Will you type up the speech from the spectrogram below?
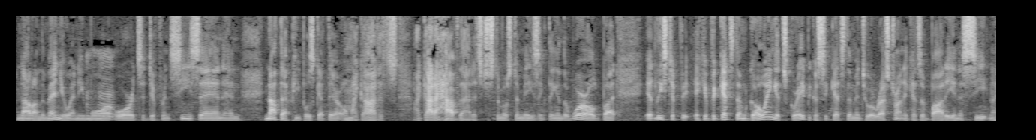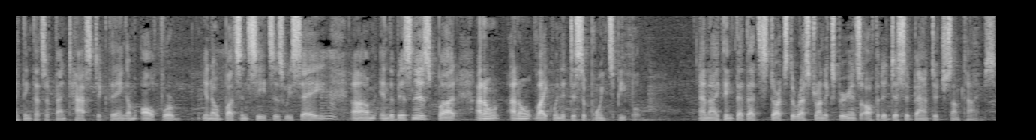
not on the menu anymore, mm-hmm. or it's a different season, and not that people's get there, oh my God, it's I got to have that. It's just the most amazing thing in the world. But at least if it, if it gets them going, it's great because it gets them into a restaurant, it gets a body and a seat, and I think that's a fantastic thing. I'm all for you know butts and seats as we say um, in the business but i don't i don't like when it disappoints people and i think that that starts the restaurant experience off at a disadvantage sometimes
